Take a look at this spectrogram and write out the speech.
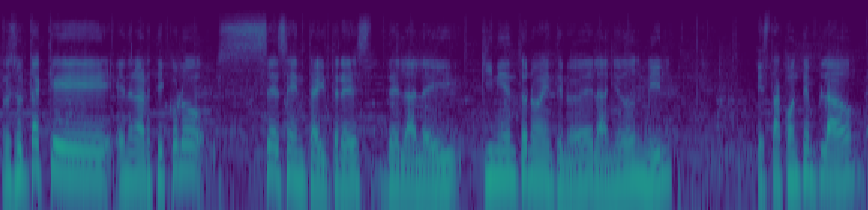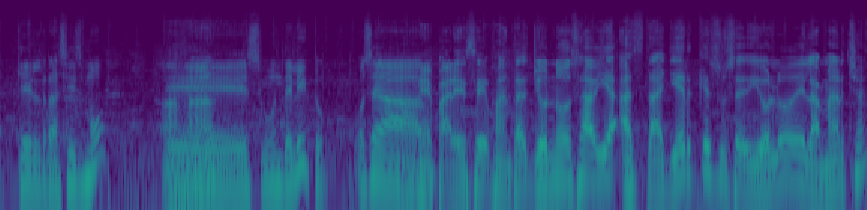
Resulta que en el artículo 63 de la ley 599 del año 2000 está contemplado que el racismo Ajá. es un delito. O sea, Me parece fantástico. Yo no sabía hasta ayer que sucedió lo de la marcha.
